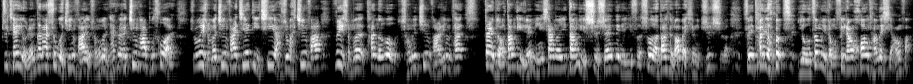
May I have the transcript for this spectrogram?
之前有人跟他说过军阀有什么问题，他说哎军阀不错啊，说为什么军阀接地气啊，是吧？军阀为什么他能够成为军阀？因为他代表当地人民，相当于当地士绅那个意思，受到当地老百姓支持，所以他就有这么一种非常荒唐的想法。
